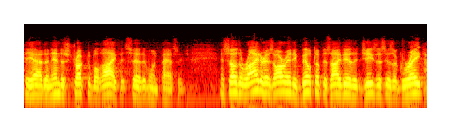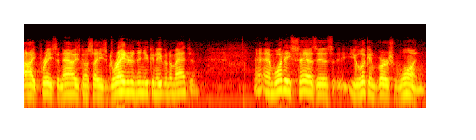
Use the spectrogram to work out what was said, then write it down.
He had an indestructible life, it said in one passage. And so the writer has already built up this idea that Jesus is a great high priest, and now he's going to say he's greater than you can even imagine. And what he says is, you look in verse 1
